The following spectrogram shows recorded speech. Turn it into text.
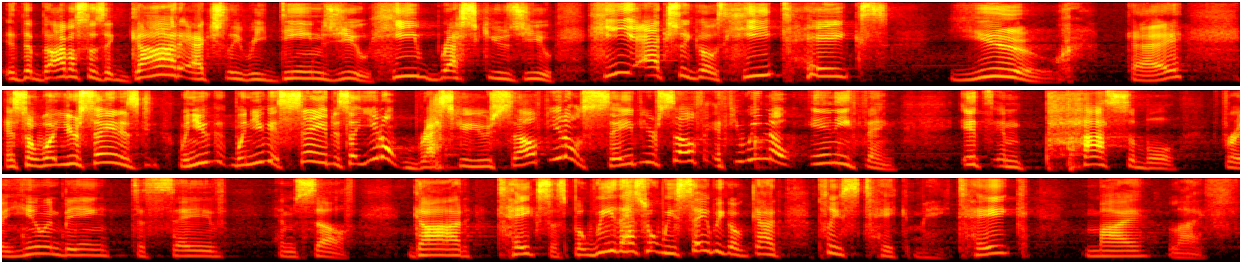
the Bible says that God actually redeems you, He rescues you. He actually goes, He takes you. Okay? And so what you're saying is when you when you get saved, it's like you don't rescue yourself, you don't save yourself. If we know anything, it's impossible for a human being to save himself. God takes us. But we that's what we say. We go, God, please take me. Take my life.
